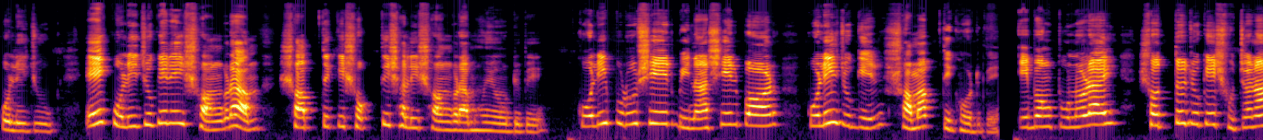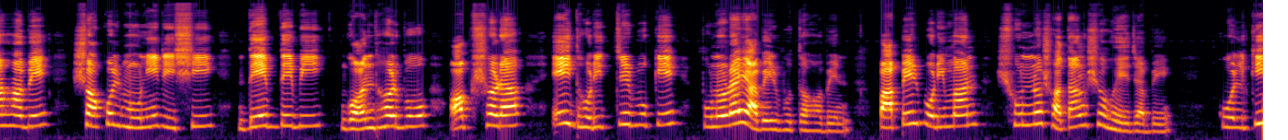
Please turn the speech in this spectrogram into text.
কলিযুগ। এই কলিযুগের এই সংগ্রাম সব থেকে শক্তিশালী সংগ্রাম হয়ে উঠবে। কলি পুরুষের বিনাশের পর কলিযুগের সমাপ্তি ঘটবে এবং পুনরায় সত্যযুগের সূচনা হবে। সকল মুনি ঋষি, দেবদেবী, গন্ধর্ব, অপ্সরা এই ধরিত্রীর বুকে পুনরায় আবির্ভূত হবেন। পাপের পরিমাণ শূন্য শতাংশ হয়ে যাবে। কল্কি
